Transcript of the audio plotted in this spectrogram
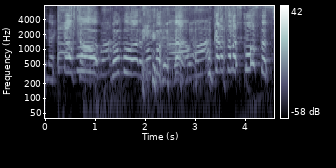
Acabou! Calma. Vambora, vambora! Calma. O cara tá nas costas!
